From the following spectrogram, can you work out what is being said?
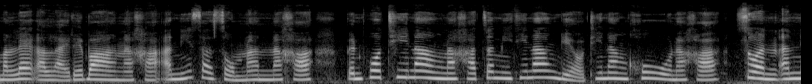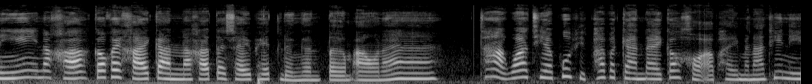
มันแลกอะไรได้บ้างนะคะ อันนี้สะสมนั้นนะคะ เป็นพวกที่นั่งนะคะ จะมีที่นั่งเดี่ยวที่นั่งคู่นะคะ ส่วนอันนี้นะคะก็คล้ายๆกันนะคะ แต่ใช้เพชรหรือเงินเติมเอานะ ถ้าหากว่าเทียพูดผิดพลาดประการใดก็ขออภัยมาณที่นี้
